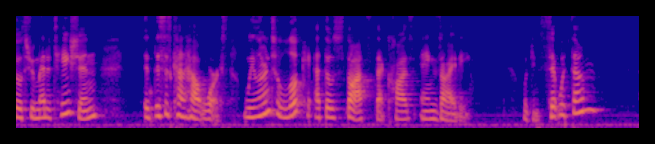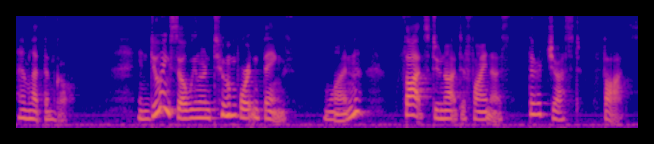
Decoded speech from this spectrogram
So, through meditation, it, this is kind of how it works. We learn to look at those thoughts that cause anxiety. We can sit with them and let them go. In doing so, we learn two important things. One, thoughts do not define us, they're just thoughts.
